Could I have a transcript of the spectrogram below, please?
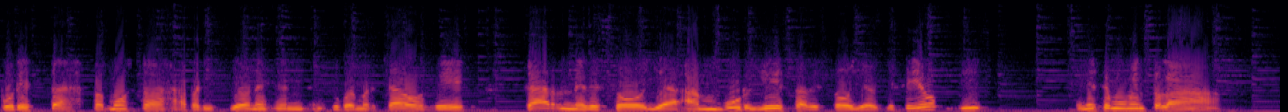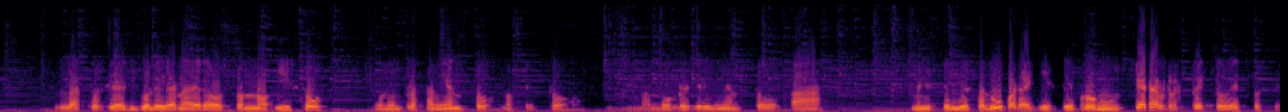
por estas famosas apariciones en, supermercados de carne de soya, hamburguesa de soya, qué sé yo, y en ese momento la, la Sociedad Agrícola y Ganadera de Osorno hizo un emplazamiento, ¿no es cierto? Mandó un requerimiento al Ministerio de Salud para que se pronunciara al respecto de esto, si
